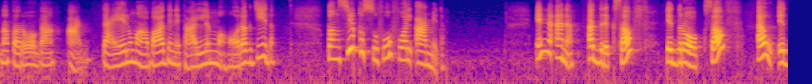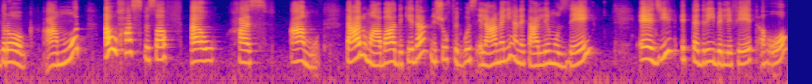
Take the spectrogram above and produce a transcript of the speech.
نتراجع عنه. تعالوا مع بعض نتعلم مهارة جديدة. تنسيق الصفوف والأعمدة. إن أنا أدرج صف إدراج صف أو إدراج عمود أو حذف صف أو حذف عمود. تعالوا مع بعض كده نشوف في الجزء العملي هنتعلمه إزاي. ادي التدريب اللي فات آه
